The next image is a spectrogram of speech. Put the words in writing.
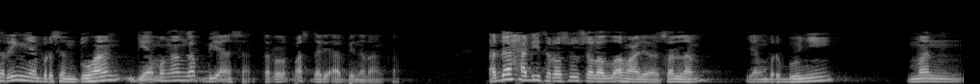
seringnya bersentuhan, dia menganggap biasa, terlepas dari api neraka. Ada hadis Rasul Shallallahu Alaihi Wasallam yang berbunyi, "Man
